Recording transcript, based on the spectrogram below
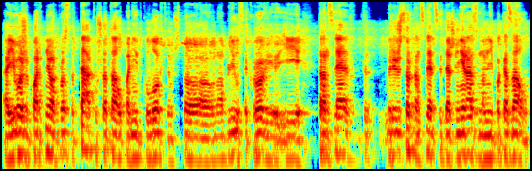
э, его же партнер просто так ушатал Панитку локтем, что он облился кровью, и трансля... режиссер трансляции даже ни разу нам не показал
